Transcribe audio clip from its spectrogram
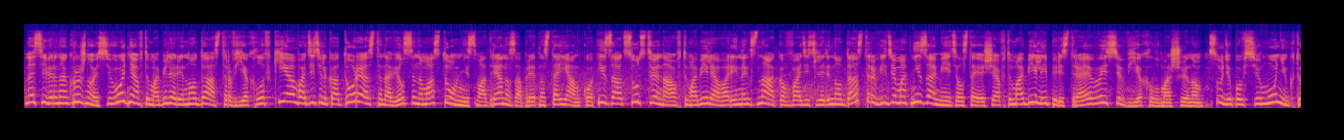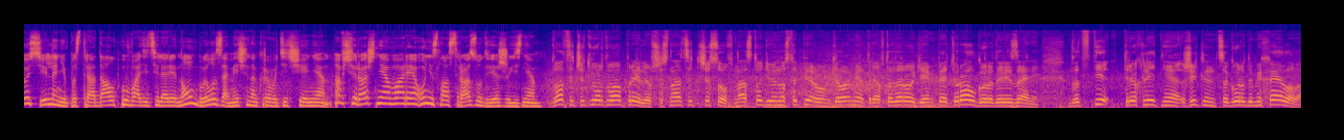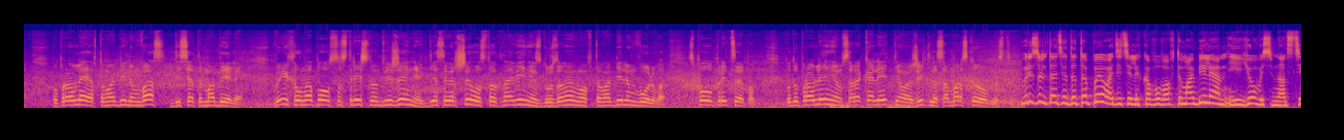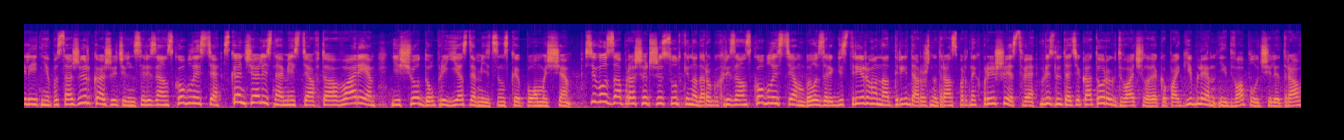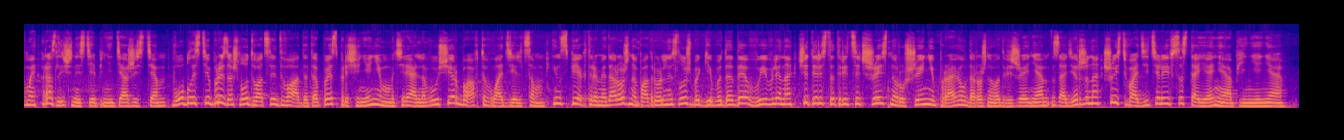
На Северной окружной сегодня автомобиль Рено Дастер въехал в Киа, водитель которой остановился на мосту, несмотря на запрет на стоянку. Из-за отсутствия на автомобиле аварийных знаков водитель Рено Дастер, видимо, не заметил стоящий автомобиль и, перестраиваясь, въехал в машину. Судя по всему, никто сильно не пострадал. У водителя Рено было замечено кровотечение. А вчерашняя авария унесла сразу две жизни. 24 апреля в 16 часов на 191 километре автодороги М5 Урал города Рязани 23 43-летняя жительница города Михайлова, управляя автомобилем ВАЗ 10 модели, выехала на полосу встречного движения, где совершила столкновение с грузовым автомобилем «Вольво» с полуприцепом под управлением 40-летнего жителя Самарской области. В результате ДТП водитель легкового автомобиля и ее 18-летняя пассажирка, жительница Рязанской области, скончались на месте автоаварии еще до приезда медицинской помощи. Всего за прошедшие сутки на дорогах Рязанской области было зарегистрировано три дорожно-транспортных происшествия, в результате которых два человека погибли и два получили травмы различной степени тяжести. В области произошло 22 ДТП с причинением материального ущерба автовладельцам. Инспекторами дорожно-патрульной службы ГИБДД выявлено 436 нарушений правил дорожного движения. Задержано 6 водителей в состоянии опьянения.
